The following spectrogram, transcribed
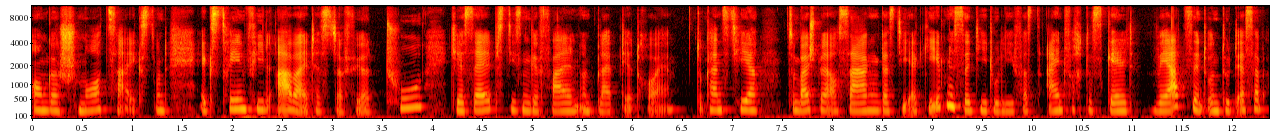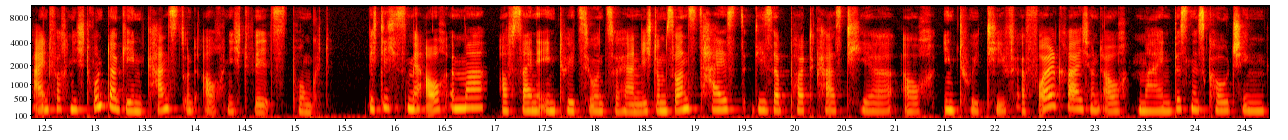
Engagement zeigst und extrem viel arbeitest dafür. Tu dir selbst diesen Gefallen und bleib dir treu. Du kannst hier zum Beispiel auch sagen, dass die Ergebnisse, die du lieferst, einfach das Geld wert sind und du deshalb einfach nicht runtergehen kannst und auch nicht willst. Punkt. Wichtig ist mir auch immer, auf seine Intuition zu hören. Nicht umsonst heißt dieser Podcast hier auch intuitiv erfolgreich und auch mein Business Coaching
